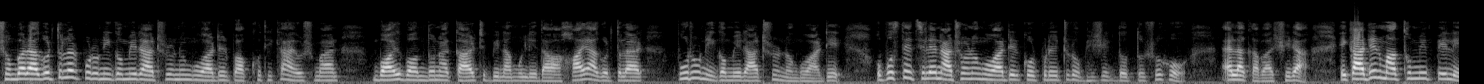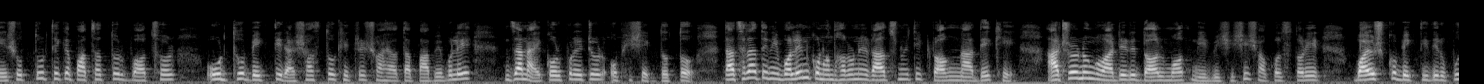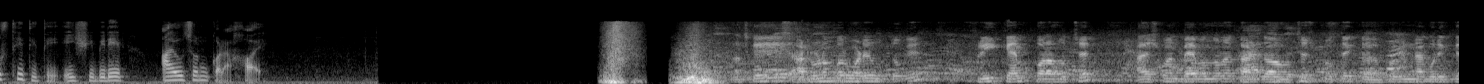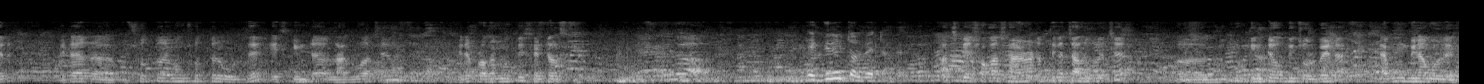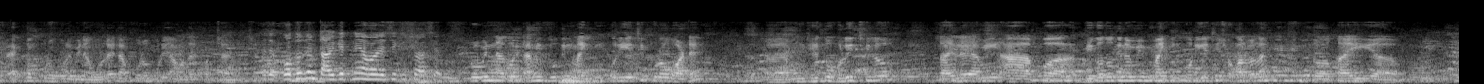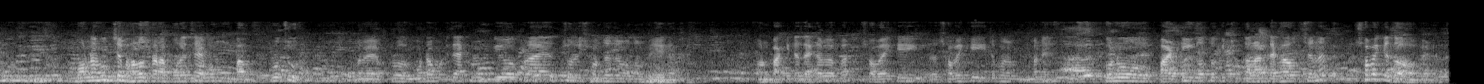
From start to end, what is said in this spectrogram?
সোমবার আগরতলার পুর নিগমের আঠারো নং ওয়ার্ডের পক্ষ থেকে আয়ুষ্মান বয় বন্দনা কার্ড বিনামূল্যে দেওয়া হয়। আগরতলার পুর নিগমের আঠারো নং ওয়ার্ডে। উপস্থিত ছিলেন আঠারো নং ওয়ার্ডের কর্পোরেটর অভিষেক দত্ত সহ এলাকাবাসীরা। এই কার্ডের মাধ্যমে পেলে সত্তর থেকে পঁচাত্তর বছর ঊর্ধ্ব ব্যক্তিরা স্বাস্থ্য ক্ষেত্রে সহায়তা পাবে বলে জানায় কর্পোরেটর অভিষেক দত্ত। তাছাড়া তিনি বলেন, কোনো ধরনের রাজনৈতিক রং না দেখে আঠারো নং ওয়ার্ডের দলমত নির্বিশেষে সকল স্তরের বয়স্ক ব্যক্তিদের উপস্থিতিতে এই শিবিরের আয়োজন করা হয়। আজকে আঠারো নম্বর ওয়ার্ডের উদ্যোগে ফ্রি ক্যাম্প করা হচ্ছে। আয়ুষ্মান ব্যয় বন্দনা কার্ড দেওয়া হচ্ছে প্রত্যেক প্রবীণ নাগরিকদের। এটার সত্তর এবং সত্তরের ঊর্ধ্বে এই স্কিমটা লাগু আছে এটা প্রধানমন্ত্রী সেন্ট্রাল স্কিম একদিনই চলবে এটা। আজকে সকাল সাড়ে নটার থেকে চালু হয়েছে দুপুর তিনটে অবধি চলবে এটা এবং বিনামূল্যে একদম পুরোপুরি বিনামূল্যে এটা পুরোপুরি আমাদের খরচায় হচ্ছে। আচ্ছা কতজন টার্গেট নেওয়া হয়েছে কিছু আছে? প্রবীণ নাগরিক আমি দুদিন মাইকিং করিয়েছি পুরো ওয়ার্ডে এবং যেহেতু হোলি ছিল, তাইলে আমি বিগত দিন আমি মাইকিং করিয়েছি সকালবেলা তো তাই মনে হচ্ছে ভালো সারা পড়েছে এবং প্রচুর। মানে মোটামুটি এখন অব্দিও প্রায় চল্লিশ পঞ্চাশের মতন হয়ে গেছে। কারণ বাকিটা দেখার ব্যাপার। সবাইকেই সবাইকেই মানে- মানে কোনো পার্টিগত কিছু কালার দেখা হচ্ছে না। সবাইকে দেওয়া হবে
